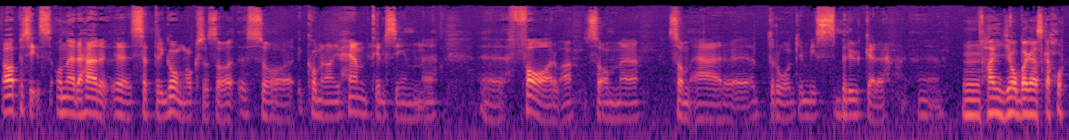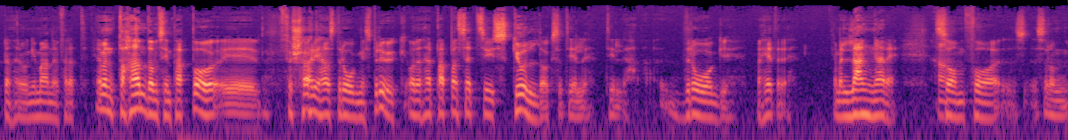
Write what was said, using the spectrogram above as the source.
ja, precis. Och när det här sätter igång också så, så kommer han ju hem till sin far va? som som är eh, drogmissbrukare. Eh. Mm, han jobbar ganska hårt den här unge mannen för att ja, men, ta hand om sin pappa och eh, försörja hans drogmissbruk. Och den här pappan sätter sig i skuld också till, till drog, vad heter det? Ja, men langare. Ja. Som får, så de,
